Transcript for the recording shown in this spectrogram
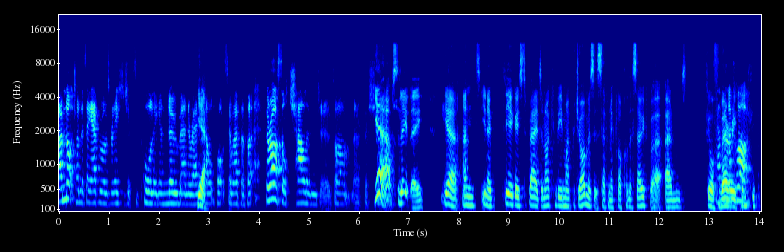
I'm not trying to say everyone's relationship's are appalling and no men are any yeah. help whatsoever, but there are still challenges, aren't there? For Sure. Yeah, absolutely. Yeah. yeah. And, you know, Theo goes to bed and I can be in my pajamas at seven o'clock on the sofa and feel seven very comfortable.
